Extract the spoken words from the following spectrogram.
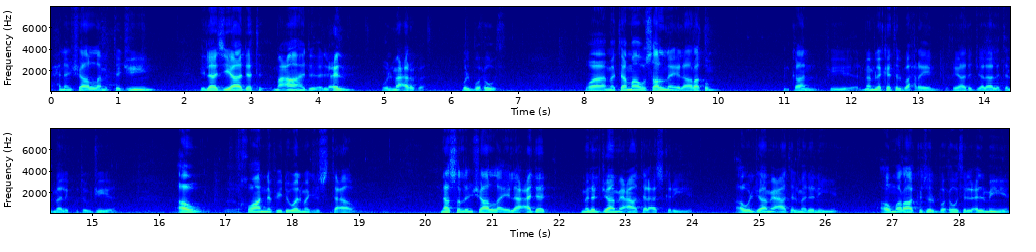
إحنا إن شاء الله متجهين إلى زيادة معاهد العلم والمعرفة والبحوث. ومتى ما وصلنا إلى رقم إن كان في مملكة البحرين بقيادة جلالة الملك وتوجيهه أو إخواننا في دول مجلس التعاون نصل إن شاء الله إلى عدد من الجامعات العسكرية. أو الجامعات المدنية أو مراكز البحوث العلمية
